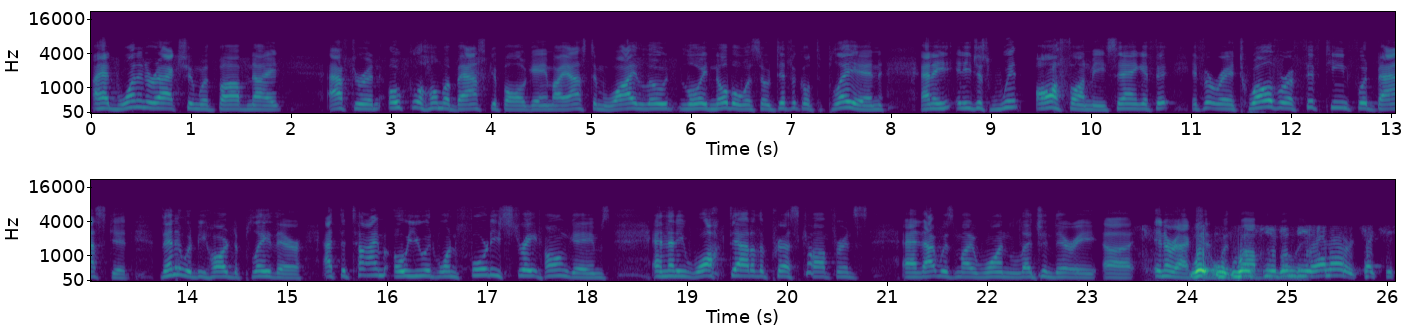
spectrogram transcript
I had one interaction with Bob Knight after an Oklahoma basketball game. I asked him why Lloyd Noble was so difficult to play in, and he and he just went off on me, saying if it if it were a 12 or a 15 foot basket, then it would be hard to play there. At the time, OU had won 40 straight home games, and then he walked out of the press conference. And that was my one legendary uh, interaction was, with was Bob. Was he at Indiana or Texas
